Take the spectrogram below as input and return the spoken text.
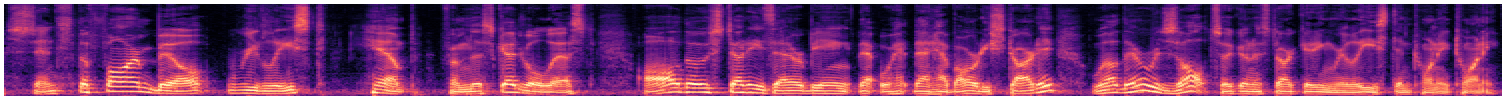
since the Farm Bill released hemp from the schedule list, all those studies that are being that that have already started, well, their results are going to start getting released in 2020.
